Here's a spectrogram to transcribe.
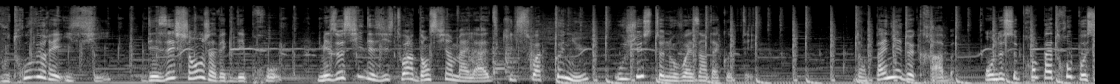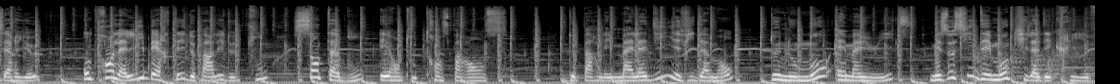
Vous trouverez ici des échanges avec des pros, mais aussi des histoires d'anciens malades, qu'ils soient connus ou juste nos voisins d'à côté. Dans Panier de crabe, on ne se prend pas trop au sérieux on prend la liberté de parler de tout sans tabou et en toute transparence. De parler maladie, évidemment, de nos mots MAUX, mais aussi des mots qui la décrivent,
